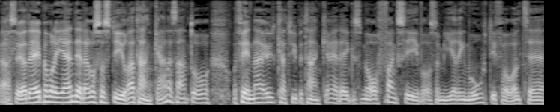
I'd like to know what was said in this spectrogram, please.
Ja, så ja, Det er på en måte igjen det der å styre tankene sant? Og, og, finne ut hva type tanker er det som er offensive og som gir deg mot i forhold til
